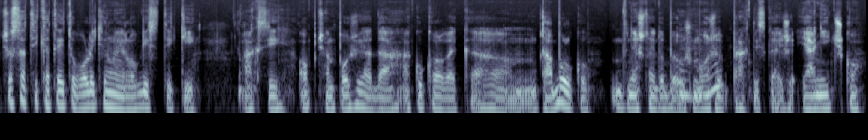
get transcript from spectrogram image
Čo sa týka tejto voliteľnej logistiky, ak si občan požiada akúkoľvek um, tabulku, v dnešnej dobe už uh-huh. môže prakticky aj že Janičko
